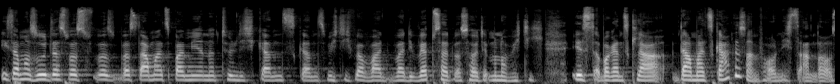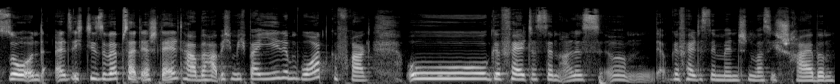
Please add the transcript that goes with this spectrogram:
ich sag mal so, das, was, was, was damals bei mir natürlich ganz, ganz wichtig war, war, war die Website, was heute immer noch wichtig ist. Aber ganz klar, damals gab es einfach auch nichts anderes. So, und als ich diese Website erstellt habe, habe ich mich bei jedem Wort gefragt, oh, gefällt es denn alles, ähm, gefällt es den Menschen, was ich schreibe?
